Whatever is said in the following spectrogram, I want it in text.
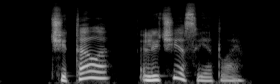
Читала Лючия Светлая.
